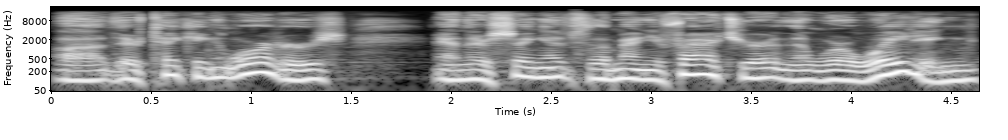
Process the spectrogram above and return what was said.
Uh, they're taking orders and they're sending it to the manufacturer, and then we're waiting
